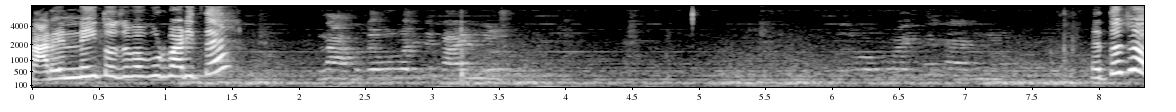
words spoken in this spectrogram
কারেন্ট নেই তোজো বাবুর বাড়িতে না তোজো ওর বাড়িতে কারেন্ট নেই তোজোর বাড়িতে কারেন্ট নেই। এ তোজো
